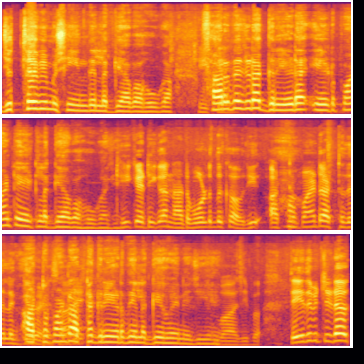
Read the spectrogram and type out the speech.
ਜਿੱਥੇ ਵੀ ਮਸ਼ੀਨ ਦੇ ਲੱਗਿਆ ਵਾ ਹੋਊਗਾ। ਸਾਰੇ ਦਾ ਜਿਹੜਾ ਗ੍ਰੇਡ ਹੈ 8.8 ਲੱਗਿਆ ਵਾ ਹੋਊਗਾ ਜੀ। ਠੀਕ ਹੈ ਠੀਕ ਹੈ ਨਟ ਬੋਲਟ ਦਿਖਾਓ ਜੀ। 8.8 ਦੇ ਲੱਗੇ ਹੋਏ ਨੇ 8.8 ਗ੍ਰੇਡ ਦੇ ਲੱਗੇ ਹੋਏ ਨੇ ਜੀ ਇਹ। ਵਾਹ ਜੀ ਵਾਹ। ਤੇ ਇਹਦੇ ਵਿੱਚ ਜਿਹੜਾ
